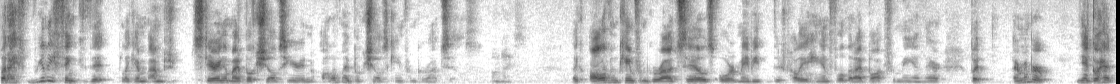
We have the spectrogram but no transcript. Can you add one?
But I really think that like I'm I'm staring at my bookshelves here, and all of my bookshelves came from garage sales. Oh, nice. Like all of them came from garage sales, or maybe there's probably a handful that I bought for me in there. But I remember, yeah, go ahead.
